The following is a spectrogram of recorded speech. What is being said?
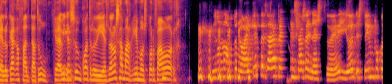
a lo que haga falta tú. Que la vida es son cuatro días, no nos amarguemos, por favor. No, no, pero hay que empezar a pensar en esto, ¿eh? Yo estoy un poco,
